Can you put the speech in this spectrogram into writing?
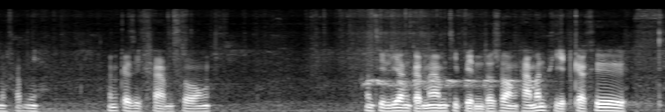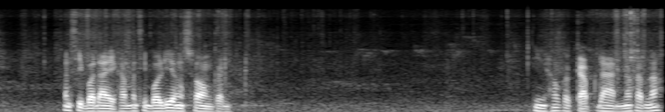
นะครับนี่มันก็สิขามสองมันสิเลี่ยงกันมามันสิเป็นตัวช่องถ้ามันผิดก็คือ มันสิบ่ได้ครับ มันสิบ่เลี่ยงช่องกัน นี่เขาก็กลับด้านนะครับเนาะ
